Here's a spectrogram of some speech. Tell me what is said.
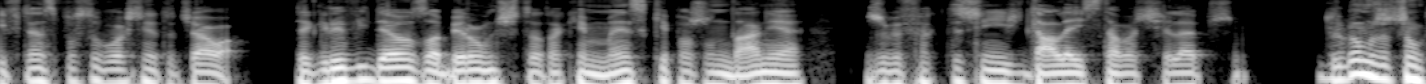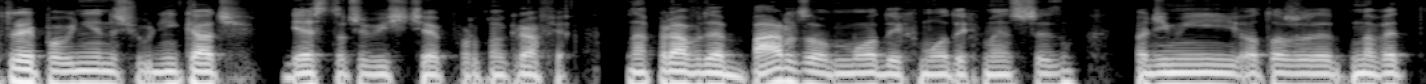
i w ten sposób właśnie to działa. Te gry wideo zabiorą ci to takie męskie pożądanie, żeby faktycznie iść dalej i stawać się lepszym. Drugą rzeczą, której powinieneś unikać, jest oczywiście pornografia. Naprawdę bardzo młodych, młodych mężczyzn. Chodzi mi o to, że nawet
